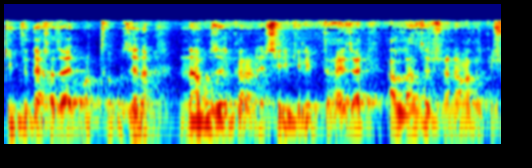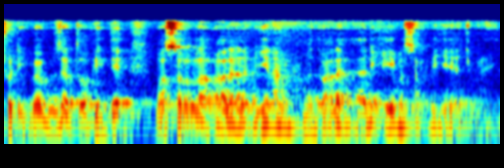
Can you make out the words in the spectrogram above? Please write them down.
কিন্তু দেখা যায় অর্থ বুঝে না না বুঝের কারণে সিরিকে লিপ্ত হয়ে যায়। আল্লাহ আমাদেরকে সঠিকভাবে বোঝার তৌফিক দেন। ওসল আল্লাহ আলা নবীনা মোহাম্মদ আলা আলহি ওসাহি আজমাইন।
